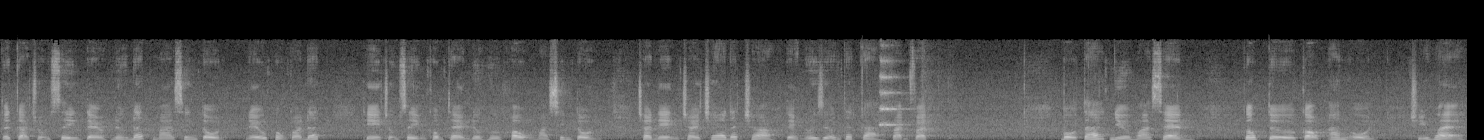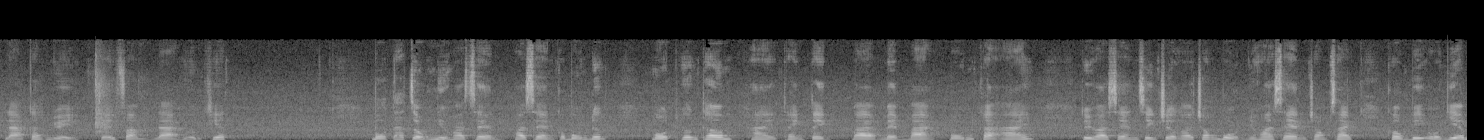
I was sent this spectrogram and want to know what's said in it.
Tất cả chúng sinh đều nương đất mà sinh tồn, nếu không có đất thì chúng sinh không thể nương hư không mà sinh tồn, cho nên trời che đất trở để nuôi dưỡng tất cả vạn vật. Bồ Tát như hoa sen, gốc từ cộng an ổn, trí huệ là các nhụy, giới phẩm là hương khiết. Bồ Tát giống như hoa sen, hoa sen có bốn đức, một hương thơm, hai thanh tịnh, ba mềm mại, bốn khả ái. Tùy hoa sen sinh trưởng ở trong bổn như hoa sen trong sạch, không bị ô nhiễm.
